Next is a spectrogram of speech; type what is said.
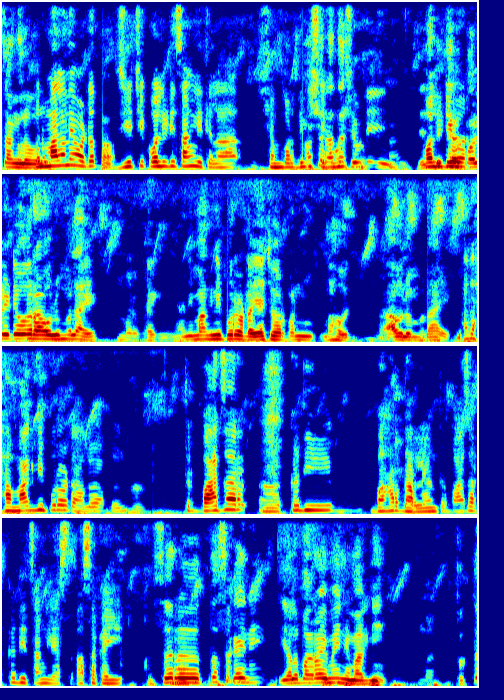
चांगलं पण मला नाही वाटत हा. ज्याची क्वालिटी चांगली त्याला शंभर दीडशे असं आता दोनशे शेवटी रुपये. क्वालिटीवर क्वालिटीवर अवलंबून आहे बरोबर? आणि मागणी पुरवठा याच्यावर पण भाव अवलंबून आहे आता हा मागणी पुरवठा आलोय आपण हं. तर बाजार अं, कधी बहार धरल्यानंतर बाजार कधी चांगले असतात असं काही सर. तसं काही नाही याला बाराही महिने मागणी आहे. फक्त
